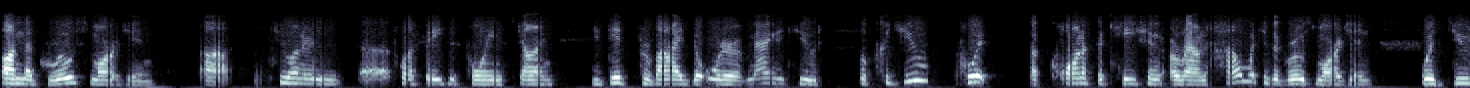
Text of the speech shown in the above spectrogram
on the gross margin, uh, 200+ uh, basis points, John, you did provide the order of magnitude, but could you put a quantification around how much of the gross margin was due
